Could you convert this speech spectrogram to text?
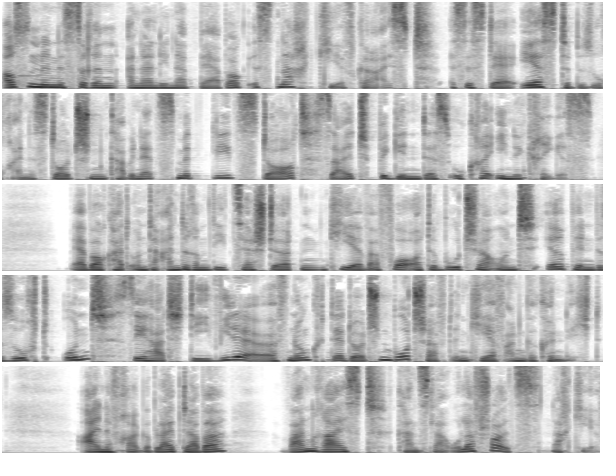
Außenministerin Annalena Baerbock ist nach Kiew gereist. Es ist der erste Besuch eines deutschen Kabinettsmitglieds dort seit Beginn des Ukraine-Krieges. Baerbock hat unter anderem die zerstörten Kiewer Vororte Bucha und Irpin besucht und sie hat die Wiedereröffnung der deutschen Botschaft in Kiew angekündigt. Eine Frage bleibt aber, wann reist Kanzler Olaf Scholz nach Kiew?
